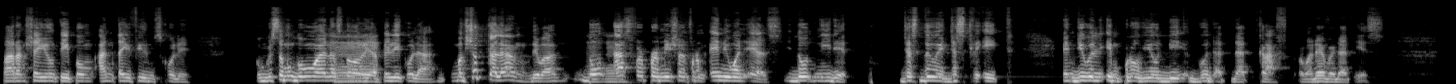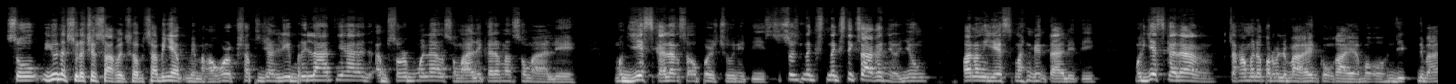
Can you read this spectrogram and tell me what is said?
parang siya yung tipong anti-film school eh. Kung gusto mong gumawa ng story, mm. pelikula, mag-shoot ka lang, di ba? Don't mm-hmm. ask for permission from anyone else. You don't need it. Just do it, just create. And you will improve, you'll be good at that craft or whatever that is. So, yun, nagsulat siya sa akin. So, sabi niya, may mga workshops dyan, libre lahat yan. Absorb mo lang, sumali ka lang ng sumali. Mag-yes ka lang sa opportunities. So, so nag, nag-stick sa akin yun, yung parang yes man mentality. Mag-yes ka lang, tsaka mo na problemahin kung kaya mo o hindi, di ba?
